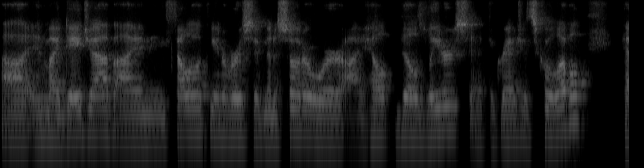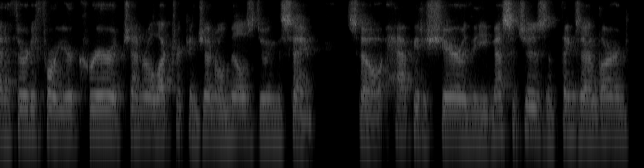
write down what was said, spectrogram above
Uh, in my day job, I am a fellow at the University of Minnesota where I help build leaders at the graduate school level. Had a 34 year career at General Electric and General Mills doing the same. So happy to share the messages and things I learned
